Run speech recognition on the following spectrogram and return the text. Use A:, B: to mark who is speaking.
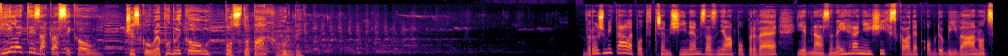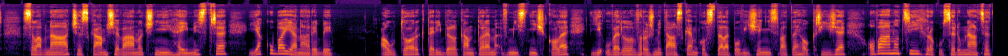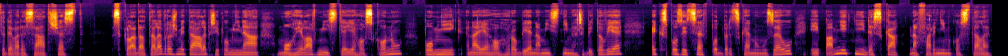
A: Výlety za klasikou.
B: Českou republikou po stopách hudby.
A: V Rožmitále pod Třemšínem zazněla poprvé jedna z nejhranějších skladeb období Vánoc, slavná česká mše vánoční hejmistře Jakuba Jana Ryby. Autor, který byl kantorem v místní škole, ji uvedl v Rožmitálském kostele povýšení svatého kříže o Vánocích roku 1796. Skladatele v Rožmitále připomíná mohyla v místě jeho skonu, pomník na jeho hrobě na místním hřbitově, expozice v Podbrdském muzeu i pamětní deska na farním kostele.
